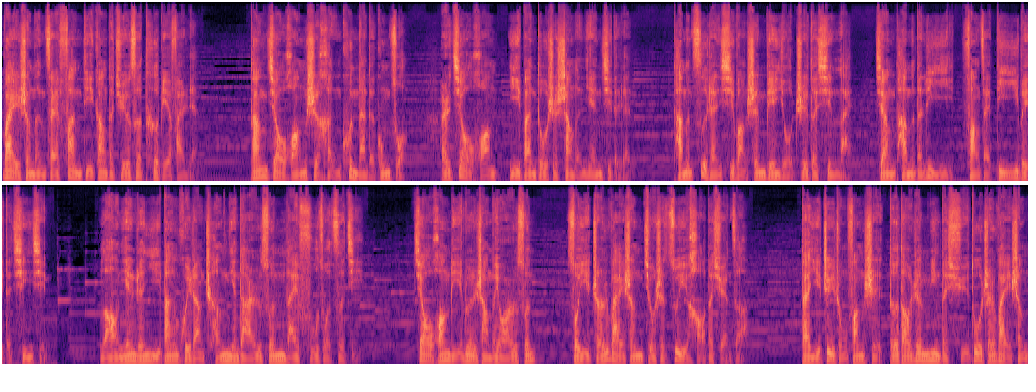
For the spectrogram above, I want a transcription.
外甥们在梵蒂冈的角色特别烦人。当教皇是很困难的工作，而教皇一般都是上了年纪的人，他们自然希望身边有值得信赖、将他们的利益放在第一位的亲信。老年人一般会让成年的儿孙来辅佐自己。教皇理论上没有儿孙，所以侄儿外甥就是最好的选择。但以这种方式得到任命的许多侄儿外甥，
